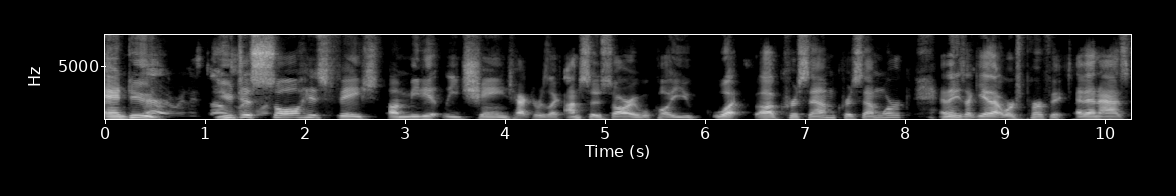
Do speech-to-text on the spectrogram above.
And dude, yeah, really you like just saw his face immediately change. Hector was like, I'm so sorry. We'll call you what? Uh, Chris M. Chris M. work? And then he's like, Yeah, that works perfect. And then as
